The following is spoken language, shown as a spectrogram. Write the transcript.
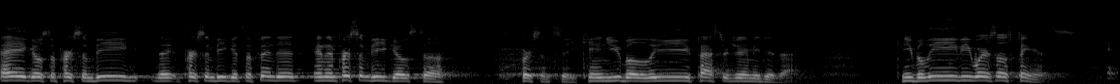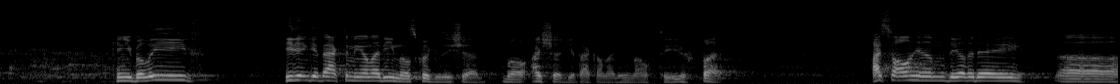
A goes to person B, the person B gets offended, and then person B goes to person C. Can you believe Pastor Jeremy did that? Can you believe he wears those pants? Can you believe he didn't get back to me on that email as quick as he should? Well, I should get back on that email to you, but I saw him the other day uh,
